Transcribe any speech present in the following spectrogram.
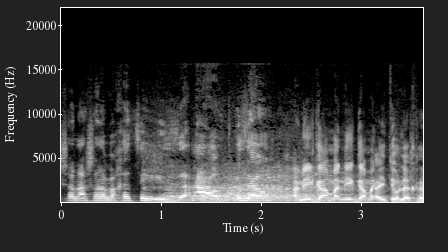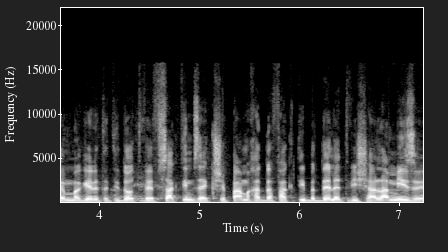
שנה, שנה וחצי, יזהר, וזהו. אני גם, אני גם הייתי הולך למגד את עתידות, והפסקתי עם זה כשפעם אחת דפקתי בדלת והיא שאלה מי זה.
